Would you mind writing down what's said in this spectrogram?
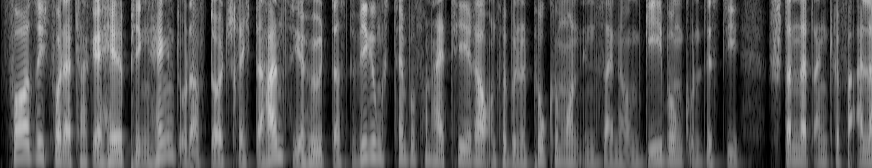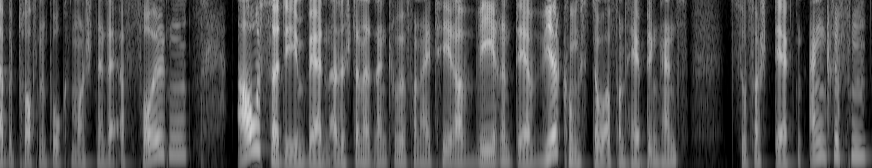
Vorsicht vor der Attacke Helping hängt oder auf Deutsch rechte Hand. Sie erhöht das Bewegungstempo von Hytera und verbindet Pokémon in seiner Umgebung und lässt die Standardangriffe aller betroffenen Pokémon schneller erfolgen. Außerdem werden alle Standardangriffe von Hytera während der Wirkungsdauer von Helping Hands zu verstärkten Angriffen.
